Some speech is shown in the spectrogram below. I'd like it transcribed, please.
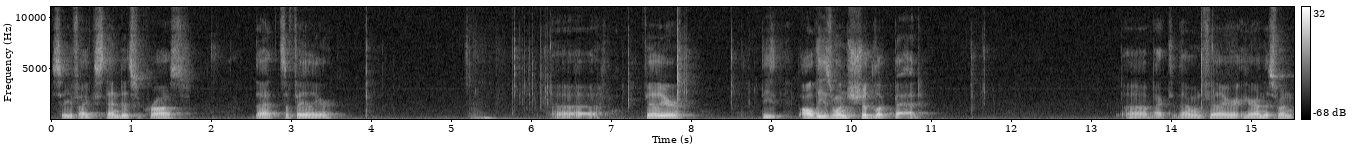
See if I extend this across. That's a failure. Uh, failure. These all these ones should look bad. Uh, back to that one. Failure here on this one.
